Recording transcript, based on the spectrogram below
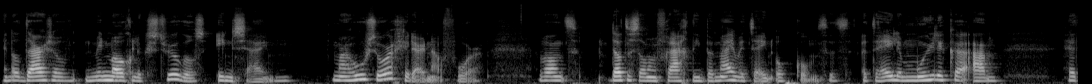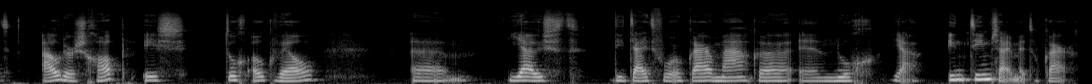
En dat daar zo min mogelijk struggles in zijn. Maar hoe zorg je daar nou voor? Want dat is dan een vraag die bij mij meteen opkomt. Het, het hele moeilijke aan het ouderschap is toch ook wel ehm, juist die tijd voor elkaar maken en nog ja, intiem zijn met elkaar.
